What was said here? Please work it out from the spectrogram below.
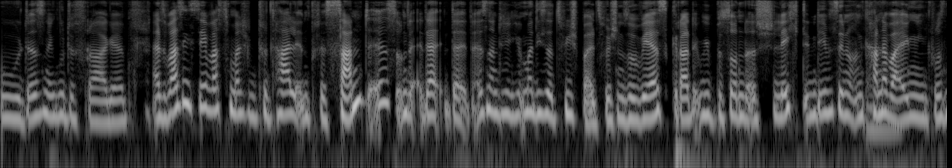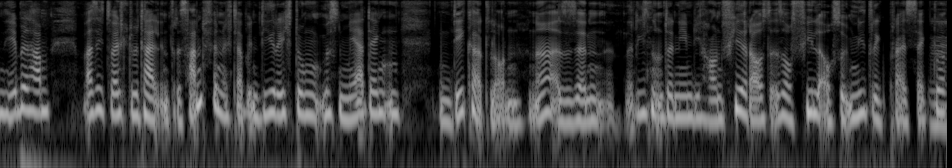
Uh, das ist eine gute Frage. Also was ich sehe, was zum Beispiel total interessant ist, und da, da, da ist natürlich immer dieser Zwiespalt zwischen so, wer ist gerade irgendwie besonders schlecht in dem Sinne und kann aber irgendwie einen großen Hebel haben. Was ich zum Beispiel total interessant finde, ich glaube, in die Richtung müssen mehr denken, ein Decathlon. Ne? Also es ist ein Riesenunternehmen, die hauen viel raus, da ist auch viel auch so im Niedrigpreissektor.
